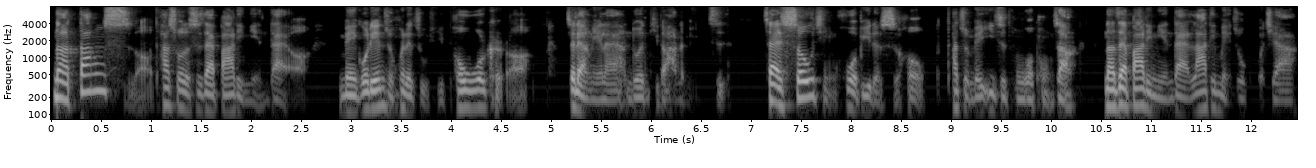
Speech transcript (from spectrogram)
那当时哦，他说的是在八零年代哦，美国联准会的主席 Paul Volcker 哦，这两年来很多人提到他的名字，在收紧货币的时候，他准备抑制通货膨胀。那在八零年代，拉丁美洲国家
